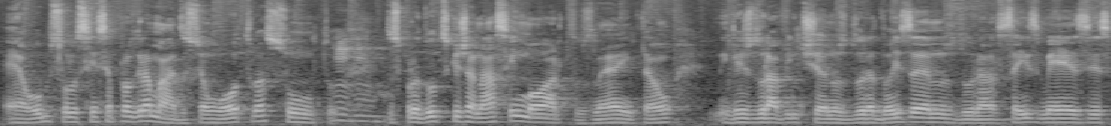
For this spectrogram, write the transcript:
é a obsolescência programada. Isso é um outro assunto. Uhum. Dos produtos que já nascem mortos, né? Então, em vez de durar 20 anos, dura dois anos, dura seis meses.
